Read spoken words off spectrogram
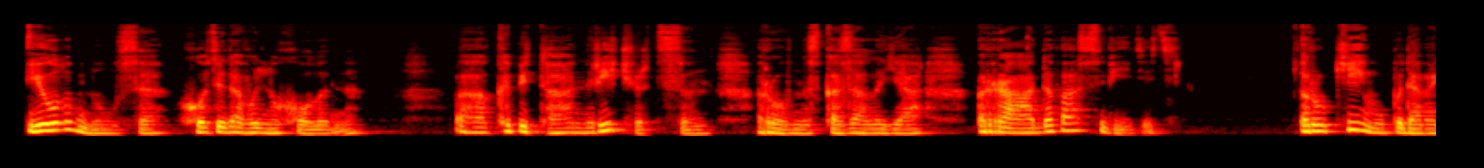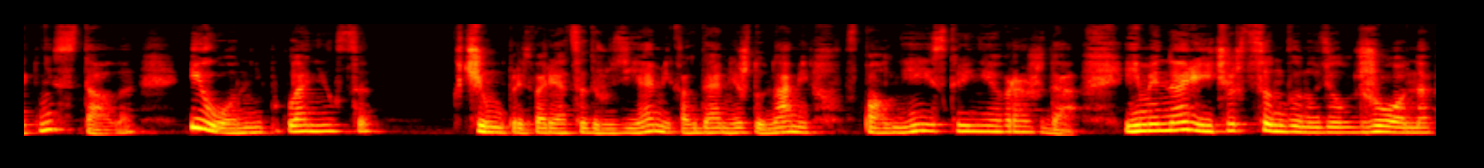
и улыбнулся, хоть и довольно холодно. «А, «Капитан Ричардсон», — ровно сказала я, — «рада вас видеть». Руки ему подавать не стала, и он не поклонился. К чему притворяться друзьями, когда между нами вполне искренняя вражда? Именно Ричардсон вынудил Джона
